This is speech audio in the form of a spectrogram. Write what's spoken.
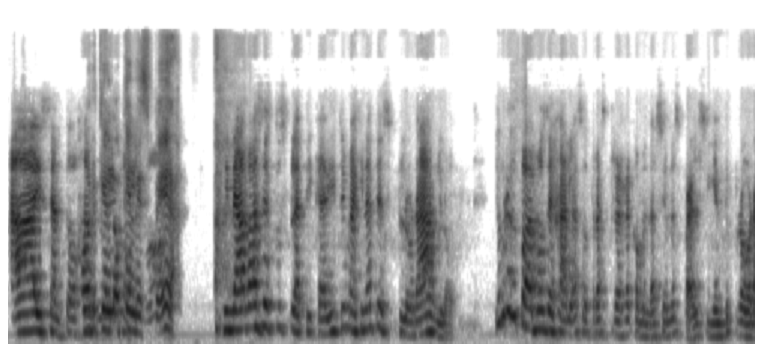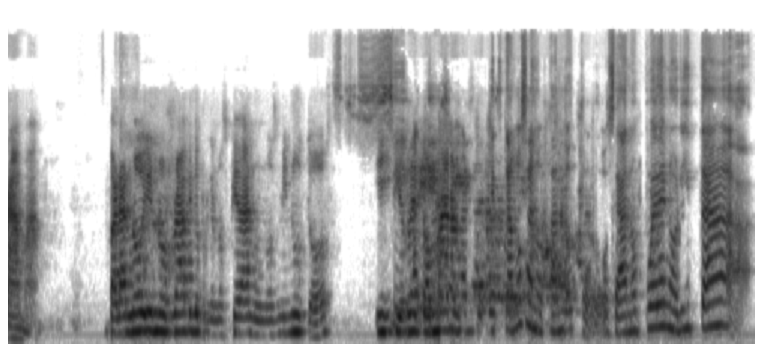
Ay, se antoja. Porque lo que le espera. Y nada más esto es platicadito, imagínate explorarlo. Yo creo que podemos dejar las otras tres recomendaciones para el siguiente programa, para no irnos rápido porque nos quedan unos minutos y, retomar. Estamos anotando todo, o sea, no pueden ahorita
